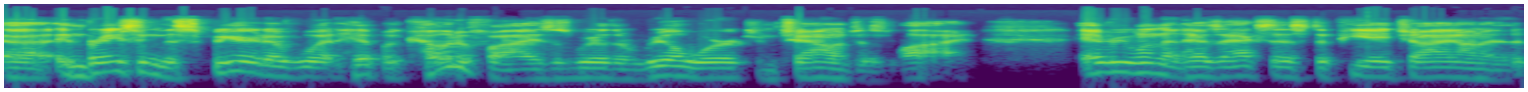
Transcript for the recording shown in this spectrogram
Uh, embracing the spirit of what HIPAA codifies is where the real work and challenges lie everyone that has access to PHI on a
